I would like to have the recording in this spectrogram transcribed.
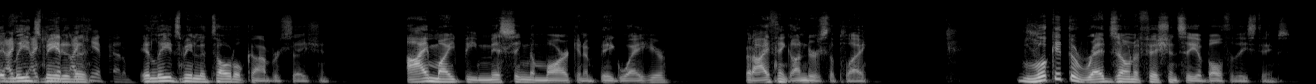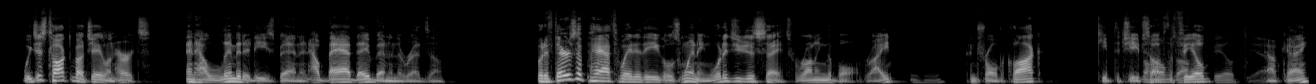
It I- leads I me to I the- can't bet 'em. It leads me to the total conversation. I might be missing the mark in a big way here, but I think under's the play. Look at the red zone efficiency of both of these teams. We just talked about Jalen Hurts and how limited he's been and how bad they've been in the red zone. But if there's a pathway to the Eagles winning, what did you just say? It's running the ball, right? Mhm. Control the clock, keep the Chiefs off Mahomes the field. Yeah. Okay.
